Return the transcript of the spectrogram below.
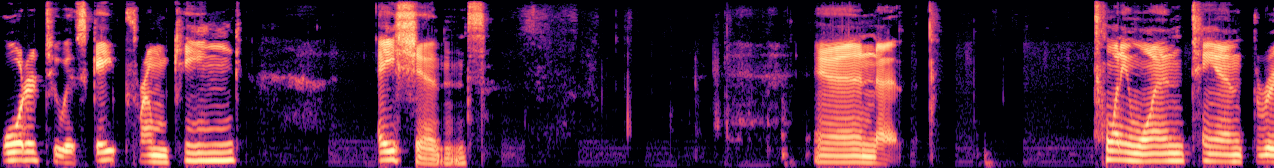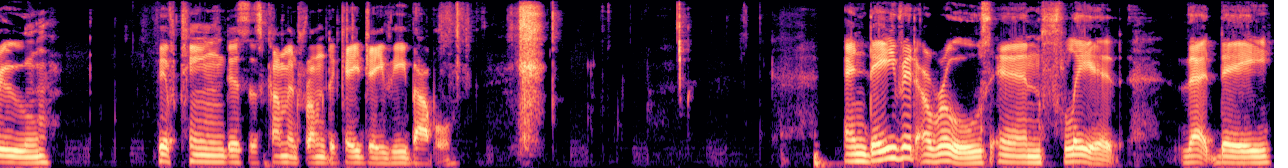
order to escape from King Achish. And uh, 21 10 through 15, this is coming from the KJV Bible. And David arose and fled that day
